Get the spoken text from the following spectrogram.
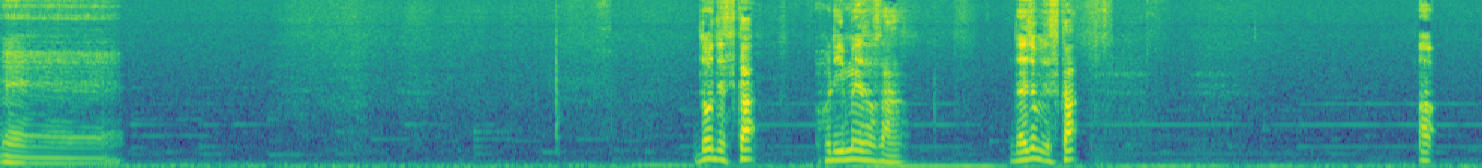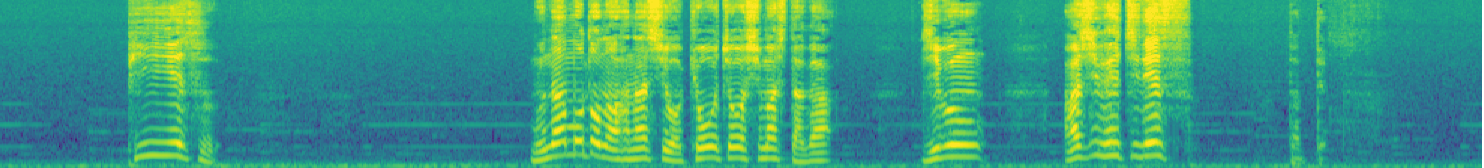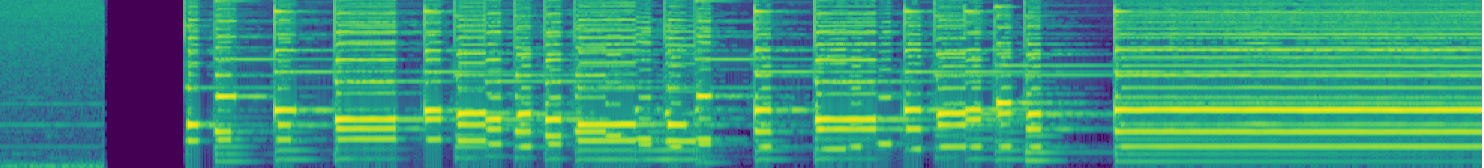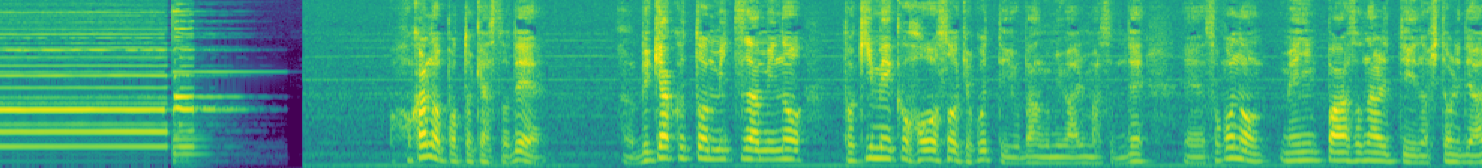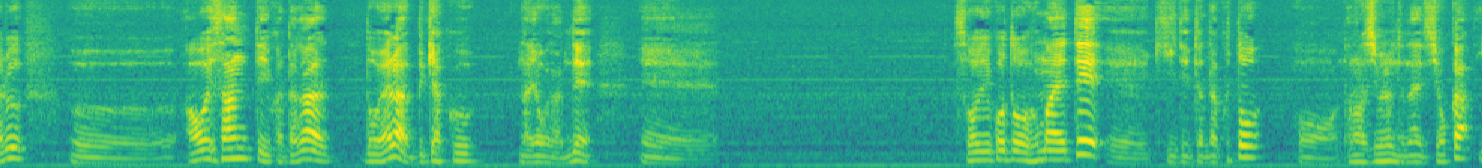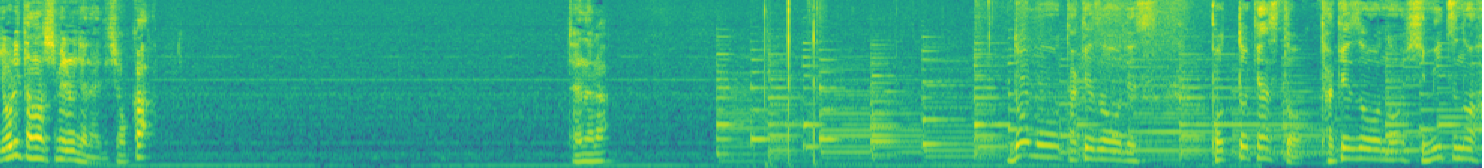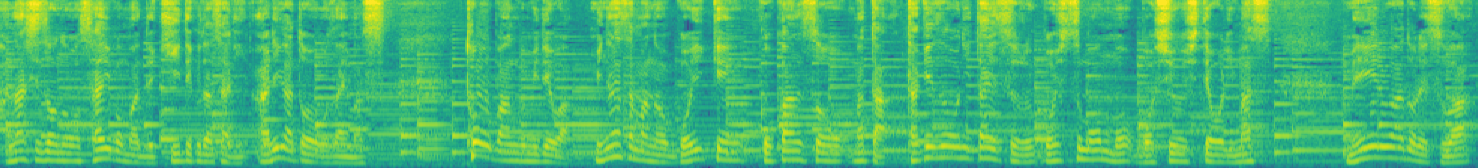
えー、どうですか？フリーメイソンさん。大丈夫ですか？あ、PS。胸元の話を強調しましたが、自分、足フェチです。だって。他のポッドキャストで美脚と三つ編みのときめく放送局っていう番組がありますんで、えー、そこのメインパーソナリティの一人である葵さんっていう方がどうやら美脚なようなんで、えー、そういうことを踏まえて、えー、聞いていただくと楽しめるんじゃないでしょうか。より楽しめるんじゃないでしょうか。さよなら。どうも竹蔵です。ポッドキャスト竹蔵の秘密の話ぞの最後まで聞いてくださりありがとうございます。当番組では皆様のご意見ご感想また竹蔵に対するご質問も募集しております。メールアドレスは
